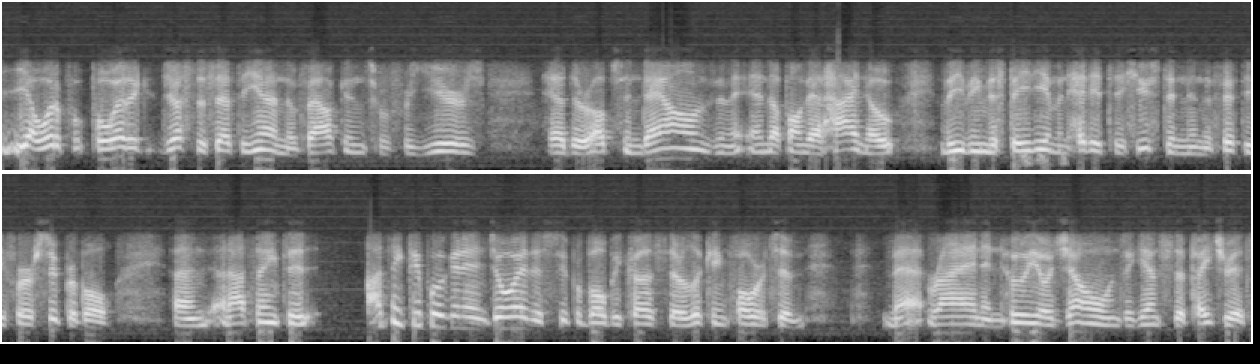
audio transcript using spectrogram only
Yeah, what a po- poetic justice at the end. The Falcons, for, for years, had their ups and downs and end up on that high note, leaving the stadium and headed to Houston in the 51st Super Bowl. And, and I think that I think people are going to enjoy the Super Bowl because they're looking forward to Matt Ryan and Julio Jones against the Patriots.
